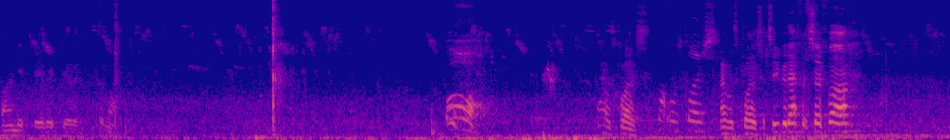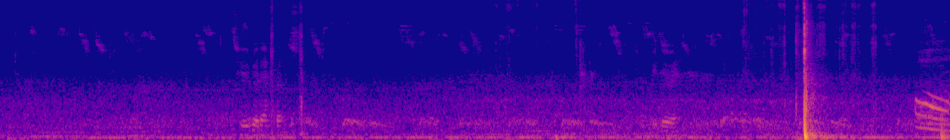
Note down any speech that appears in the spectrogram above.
Find it, feel it, do it. Come on. Oh, that was close. That was close. That was close. So two good efforts so far. Two good efforts. We do it. Oh,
